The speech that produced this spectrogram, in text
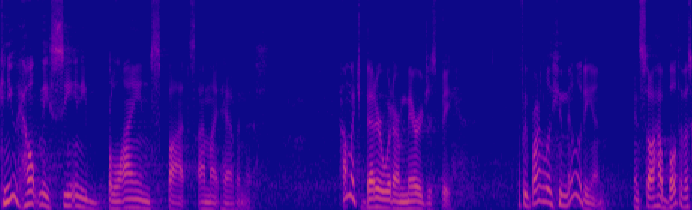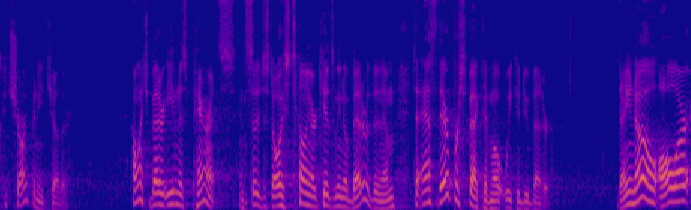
Can you help me see any blind spots I might have in this? How much better would our marriages be if we brought a little humility in and saw how both of us could sharpen each other? How much better, even as parents, instead of just always telling our kids we know better than them, to ask their perspective on what we could do better? They know all our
